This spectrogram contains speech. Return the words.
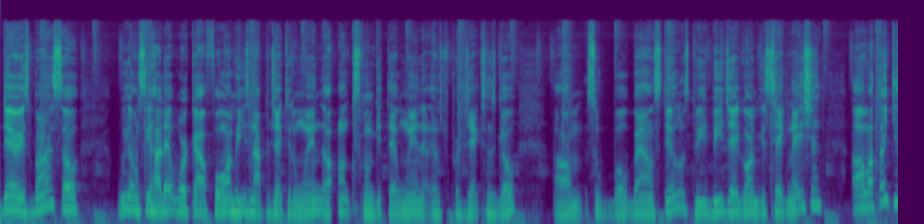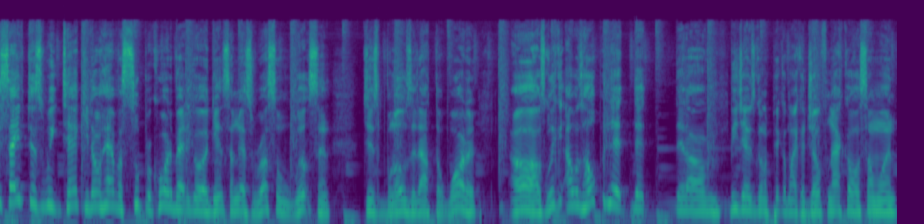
Darius Burns. So we gonna see how that work out for him. He's not projected to win. Uh, gonna get that win as projections go. Um, Super Bowl bound Steelers. BJ going against Tech Nation. Um, I think you're safe this week, Tech. You don't have a super quarterback to go against unless Russell Wilson just blows it out the water. Oh, I was looking, I was hoping that that that um BJ was gonna pick up like a Joe Flacco or someone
